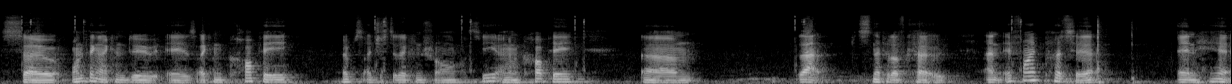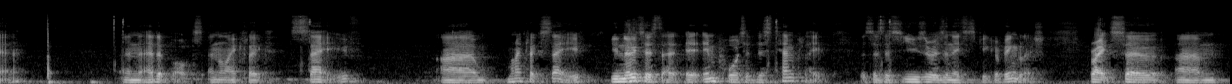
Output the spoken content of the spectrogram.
So one thing I can do is I can copy, oops, I just did a control C, I'm going to copy um, that snippet of code, and if I put it in here, in the edit box, and then I click save, um, when I click save, you notice that it imported this template that says this user is a native speaker of English. Right, so um,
